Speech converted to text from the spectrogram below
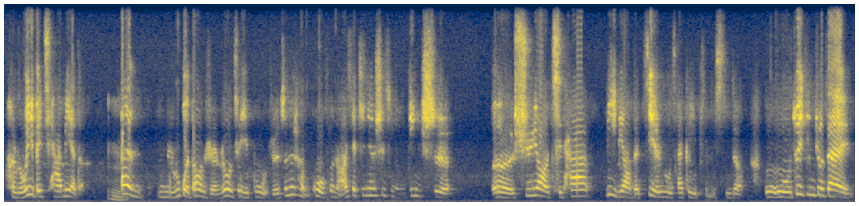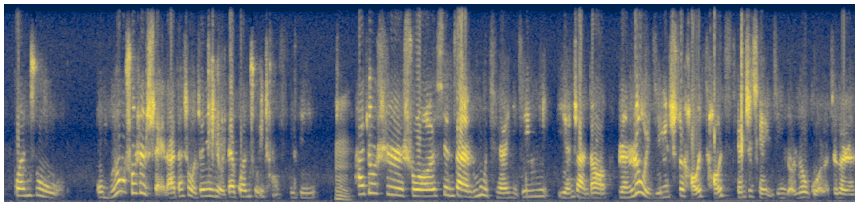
很容易被掐灭的。但你如果到人肉这一步，我觉得真的是很过分的，而且这件事情一定是，呃，需要其他力量的介入才可以平息的。我我最近就在关注。我不用说是谁了，但是我最近有在关注一场撕逼，嗯，他就是说现在目前已经延展到人肉，已经是好好几天之前已经人肉过了，这个人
